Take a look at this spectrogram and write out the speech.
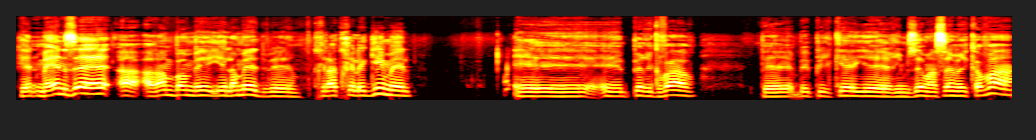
כן מעין זה הרמב"ם ילמד בתחילת חלק ג' אה, פרק ו' בפרקי אה, רמזי מעשה מרכבה,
